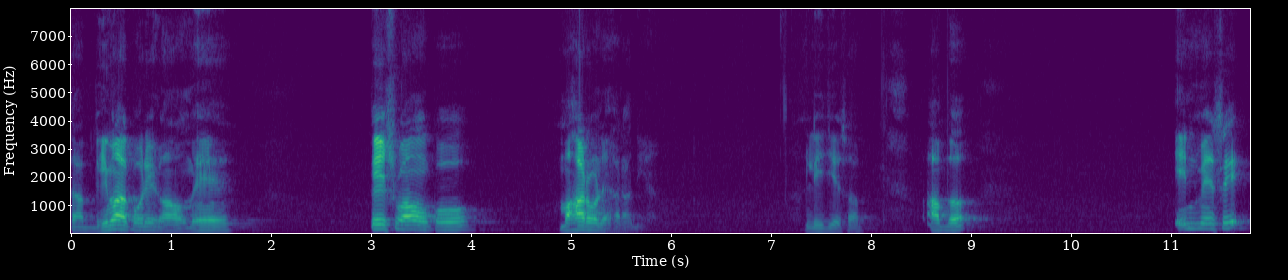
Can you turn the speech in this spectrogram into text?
साहब भीमा कोरे गाँव में पेशवाओं को महारों ने हरा दिया। लीजिए साहब, अब इनमें से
